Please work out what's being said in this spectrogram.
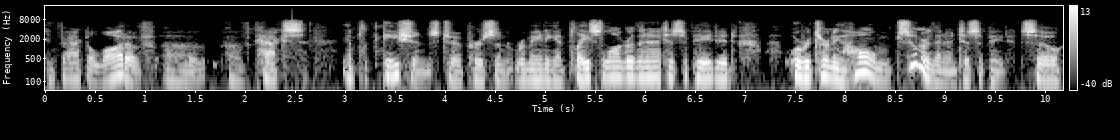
in fact, a lot of, uh, of tax implications to a person remaining in place longer than anticipated or returning home sooner than anticipated. So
